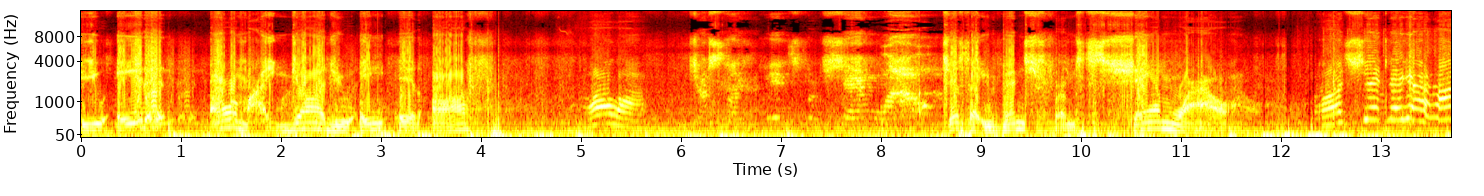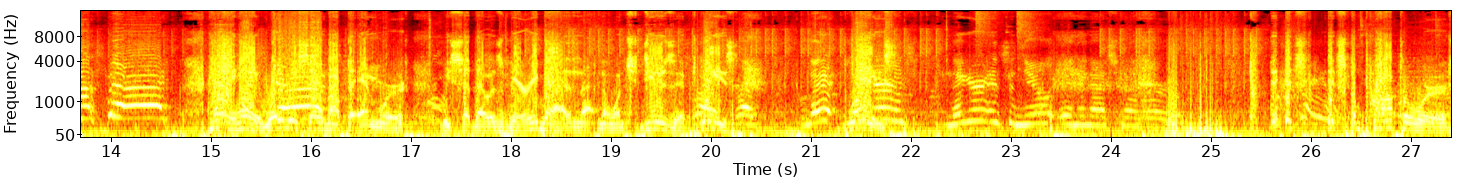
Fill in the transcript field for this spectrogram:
You ate it? Oh my god, you ate it off? All off. Just like Vince from ShamWow. Just like Vince from ShamWow. Oh shit, nigga, hostage! Hey, hey, what did we say about the N-word? We said that was very bad and that no one should use it. Please. Right, right. Please. Nigger is, nigger is a new international word. It's, it's the proper word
